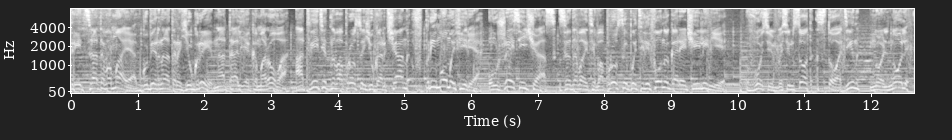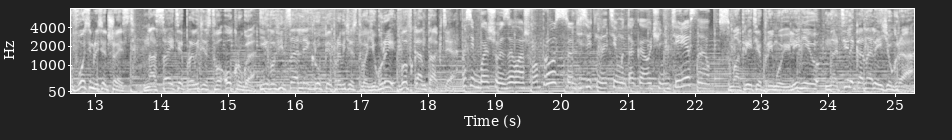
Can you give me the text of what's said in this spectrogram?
30 мая губернатор Югры Наталья Комарова ответит на вопросы югорчан в прямом эфире. Уже сейчас задавайте вопросы по телефону горячей линии 8 800 101 00 86 на сайте правительства округа и в официальной группе правительства Югры во ВКонтакте. Спасибо большое за ваш вопрос. Действительно, тема такая очень интересная. Смотрите прямую линию на телеканале Югра,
